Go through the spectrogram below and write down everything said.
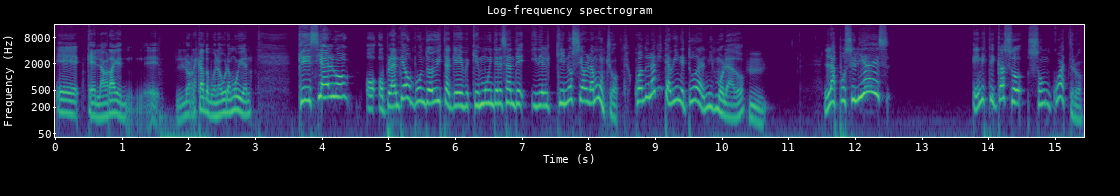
eh, que la verdad que lo rescato porque labura muy bien, que decía algo o, plantea un punto de vista que es, muy interesante y del que no se habla mucho. Cuando la guita viene toda del mismo lado, hmm. las posibilidades en este caso son cuatro.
